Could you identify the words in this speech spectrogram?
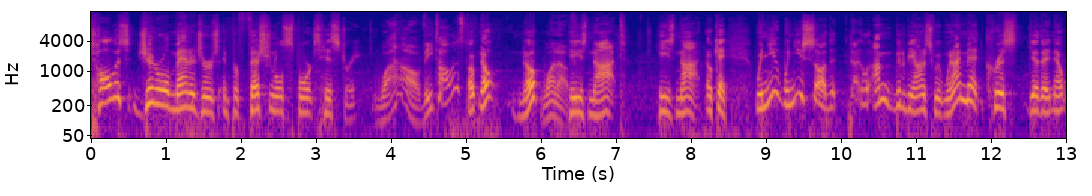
Tallest general managers in professional sports history. Wow. The tallest? Oh, nope. Nope. One of. He's not. He's not. Okay. When you when you saw that I'm going to be honest with you. When I met Chris the other day, now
